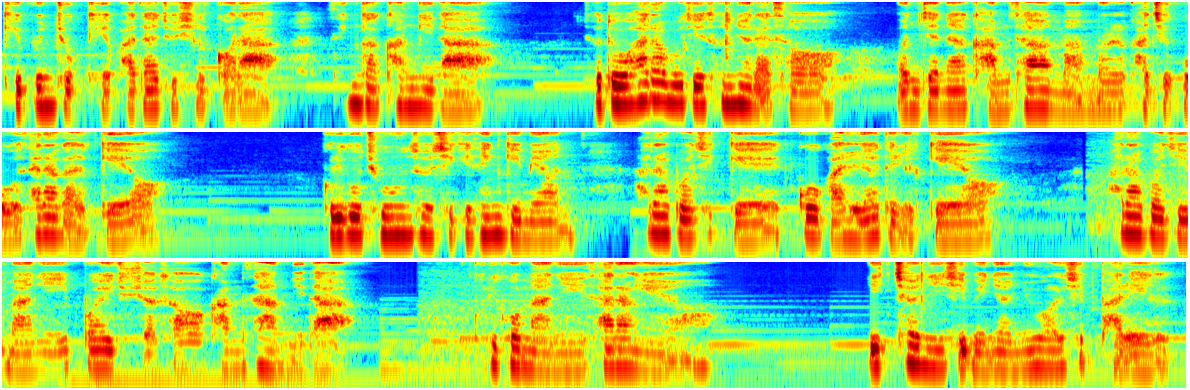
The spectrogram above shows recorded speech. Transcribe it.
기분 좋게 받아주실 거라 생각합니다. 저도 할아버지의 손녀라서 언제나 감사한 마음을 가지고 살아갈게요. 그리고 좋은 소식이 생기면 할아버지께 꼭 알려드릴게요. 할아버지 많이 이뻐해 주셔서 감사합니다. 그리고 많이 사랑해요. 2022년 6월 18일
